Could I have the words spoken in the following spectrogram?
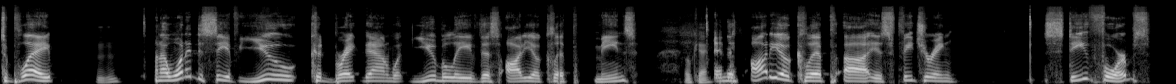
to play. Mhm. and i wanted to see if you could break down what you believe this audio clip means. Okay, and this audio clip uh, is featuring Steve Forbes.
